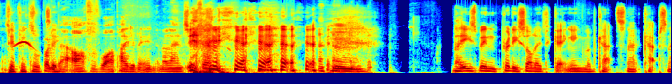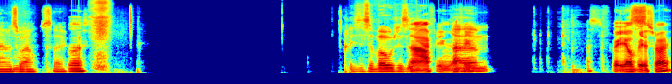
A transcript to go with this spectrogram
That's difficulty. Probably about half of what I paid him at Inter Milan. To be fair. Hmm. But he's been pretty solid getting England caps now, caps now as Mm. well. So Nice. Is this a vote? Is it? No, I think, I think um, that's pretty obvious, right?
